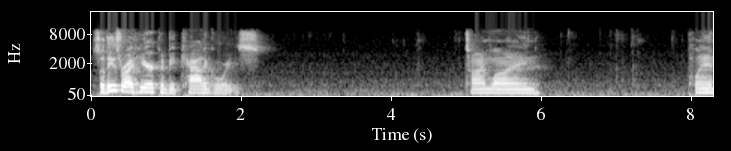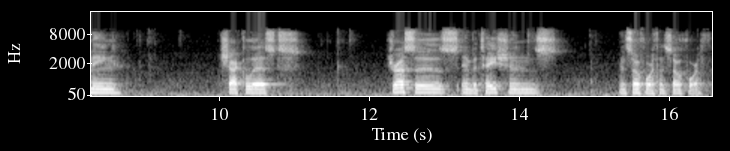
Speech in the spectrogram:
so these right here could be categories. Timeline, planning, checklists, dresses, invitations, and so forth and so forth.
